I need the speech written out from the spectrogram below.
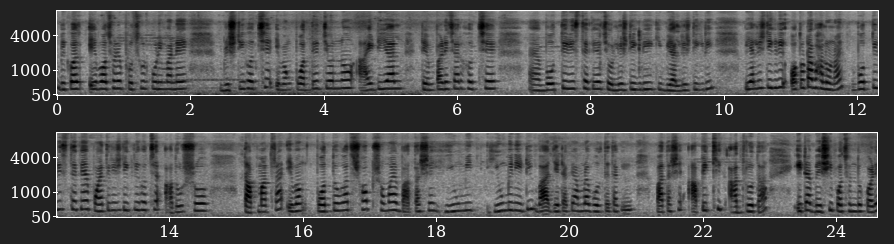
বিকজ এ বছরে প্রচুর পরিমাণে বৃষ্টি হচ্ছে এবং পদ্মের জন্য আইডিয়াল টেম্পারেচার হচ্ছে বত্রিশ থেকে চল্লিশ ডিগ্রি কি বিয়াল্লিশ ডিগ্রি বিয়াল্লিশ ডিগ্রি অতটা ভালো নয়, বত্রিশ থেকে পঁয়ত্রিশ ডিগ্রি হচ্ছে আদর্শ তাপমাত্রা এবং পদ্ম গাছ সব সময় বাতাসে হিউমি হিউমিনিটি বা যেটাকে আমরা বলতে থাকি বাতাসে আপেক্ষিক আর্দ্রতা, এটা বেশি পছন্দ করে।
